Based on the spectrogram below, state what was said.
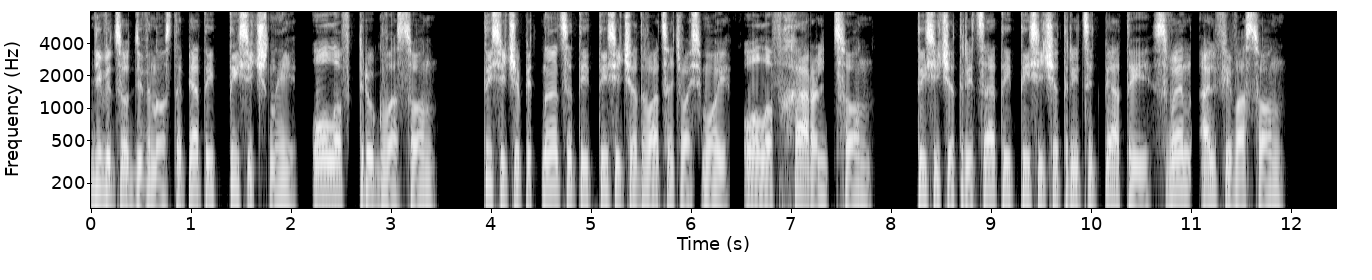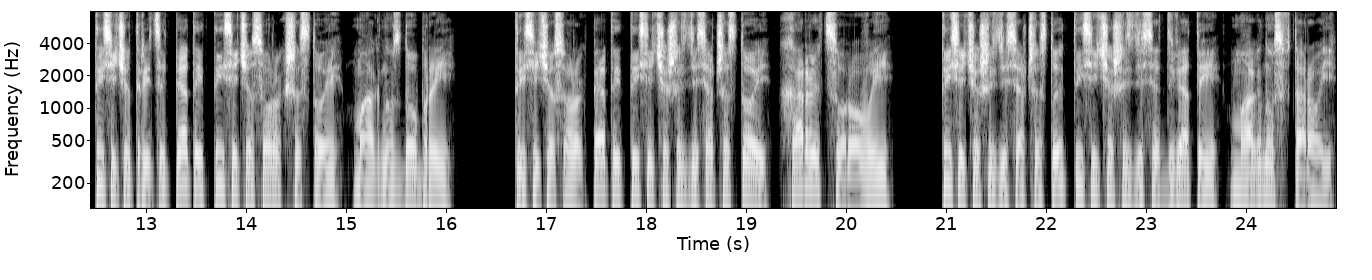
995 тысячный Олаф Трюгвасон. 1015-1028 Олаф Харальдсон. 1030-1035 Свен Альфивасон. 1035-1046 Магнус Добрый. 1045-1066 Харальд Суровый. 1066-1069 Магнус II.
